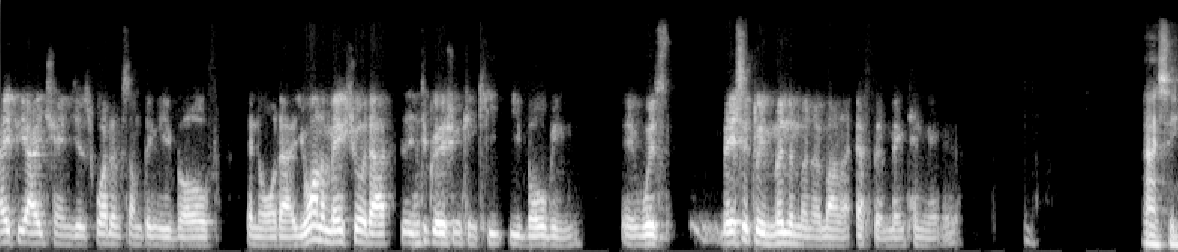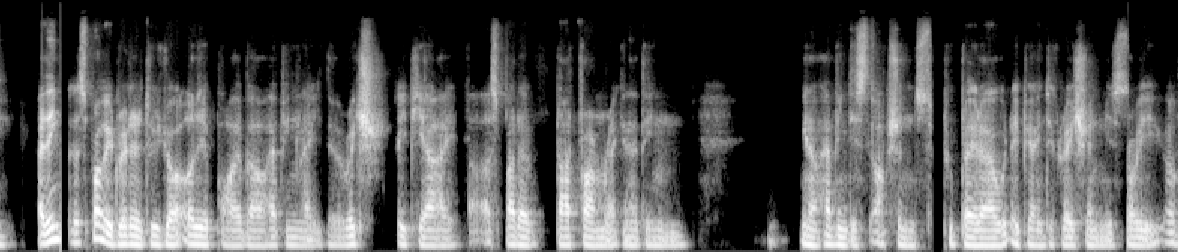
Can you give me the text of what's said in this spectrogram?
API changes? What if something evolves? And all that. You want to make sure that the integration can keep evolving with basically minimum amount of effort maintaining it. I see. I think that's probably related to your earlier point about having like the rich API as part of platform, right? And I think you know having these options to play around with API integration is probably a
